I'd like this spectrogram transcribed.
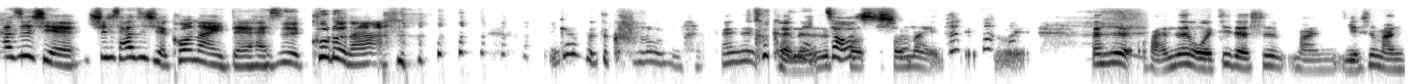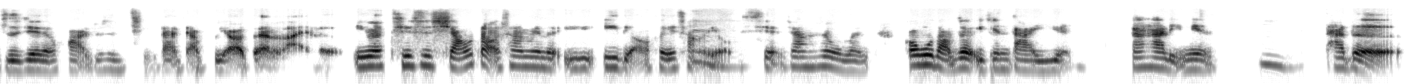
他是写，其实他是写 k o n a i d 还是 k u r u n a 应该不是 k u r u n a 但是可能是 k o n a i d 对。但是反正我记得是蛮也是蛮直接的话，就是请大家不要再来了，因为其实小岛上面的医医疗非常有限，像是我们公古岛只有一间大医院，但它里面，嗯，它的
